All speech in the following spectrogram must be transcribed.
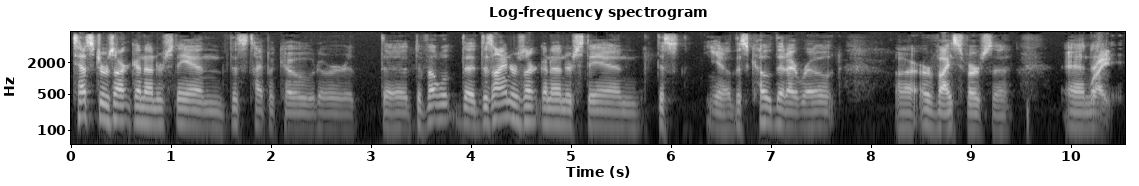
testers aren't going to understand this type of code or the develop the designers aren't going to understand this you know this code that I wrote uh, or vice versa and right.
